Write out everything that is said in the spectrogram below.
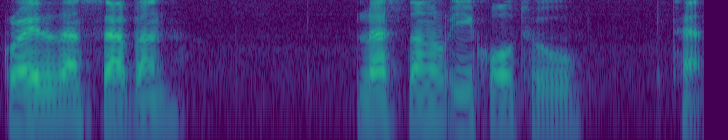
greater than 7, less than or equal to 10.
